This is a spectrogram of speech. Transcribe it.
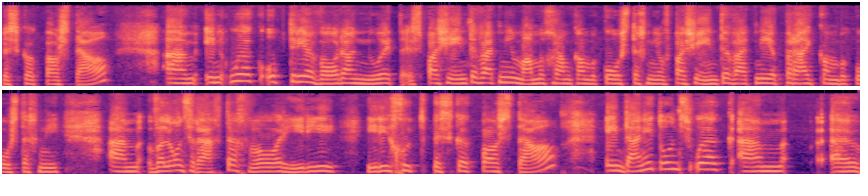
beskikbaar stel. Um en ook optree waar daar nood is. Pasiënte wat nie 'n mammogram kan bekostig nie of pasiënte wat nie 'n pryk kan bekostig nie. Um wil ons regtig waar hierdie hierdie goed beskikbaar stel. En dan het ons ook um 'n uh,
